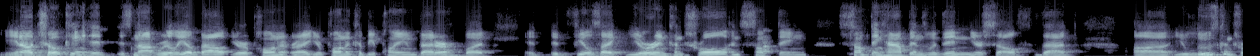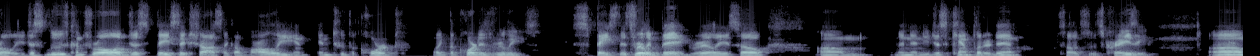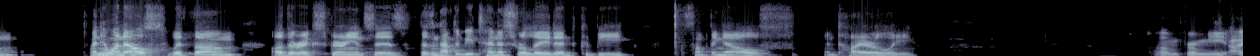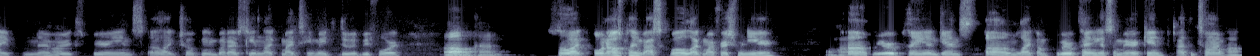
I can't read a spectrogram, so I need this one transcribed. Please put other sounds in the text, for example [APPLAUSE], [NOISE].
you know, choking it, it's not really about your opponent, right? Your opponent could be playing better, but it, it feels like you're in control and something something happens within yourself that uh, you lose control. You just lose control of just basic shots, like a volley in, into the court. Like the court is really spaced. It's really big, really. So, um, and then you just can't put it in. So it's it's crazy. Um, anyone else with um, other experiences doesn't have to be tennis related could be something else entirely um, for me i've never uh-huh. experienced uh, like choking but i've seen like my teammates do it before oh okay so like when i was playing basketball like my freshman year uh-huh. um, we were playing against um, like um, we were playing against american at the time uh-huh.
